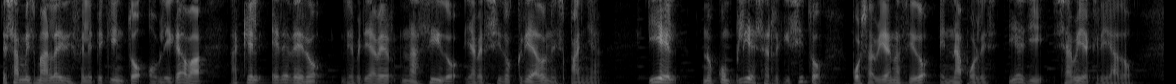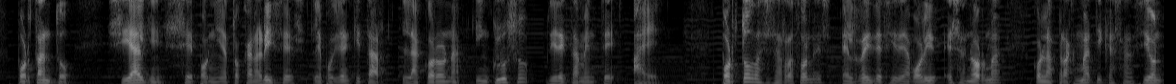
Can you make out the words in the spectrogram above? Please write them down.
Esa misma ley de Felipe V obligaba a que el heredero debería haber nacido y haber sido criado en España. Y él no cumplía ese requisito, pues había nacido en Nápoles y allí se había criado. Por tanto, si alguien se ponía a tocar narices, le podían quitar la corona incluso directamente a él. Por todas esas razones, el rey decide abolir esa norma con la pragmática sanción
